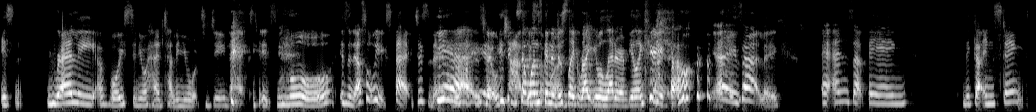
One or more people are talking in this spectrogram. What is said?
it's rarely a voice in your head telling you what to do next. it's more, isn't it? That's what we expect, isn't it? Yeah. yeah. You think someone's going to just like write you a letter and be like, here you go. yeah, exactly. It ends up being the gut instinct,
